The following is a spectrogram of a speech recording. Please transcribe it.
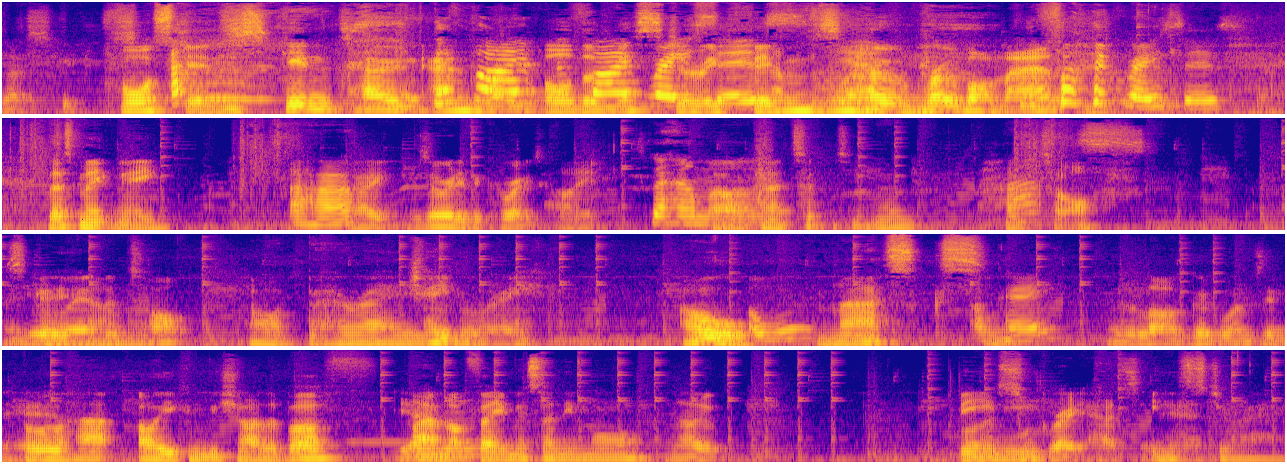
That's Foreskins. skin tone and five, Or the five mystery races. fifth. Yeah. robot man. Five races. Let's make me. Uh huh. Okay, it's already the correct height. It's got a helmet Oh, on. can I take take my hat off? Skate at the top. Oh, a beret. Chamberray. Oh, Oh. masks. Okay. There's a lot of good ones in here. Bowler hat. Oh, you can be Shia LaBeouf. Yeah. I'm not famous anymore. No. Oh, there's some great hats in Easter egg.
